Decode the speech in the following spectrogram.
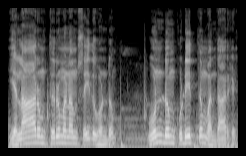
எல்லாரும் திருமணம் செய்து கொண்டும் உண்டும் குடித்தும் வந்தார்கள்.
